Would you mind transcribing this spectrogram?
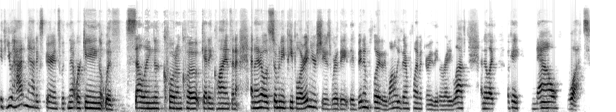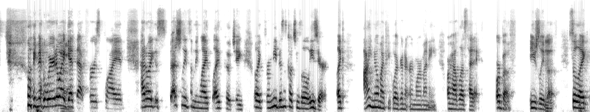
if you hadn't had experience with networking, with selling, quote unquote, getting clients, and and I know so many people are in your shoes where they they've been employed, or they want to leave their employment, or they've already left, and they're like, okay, now what? like now where do I get that first client? How do I, especially in something like life coaching? Like for me, business coaching is a little easier. Like I know my people are going to earn more money or have less headache or both. Usually both. So like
